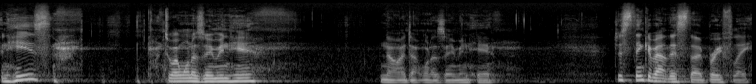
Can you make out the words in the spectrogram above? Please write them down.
And here's do I want to zoom in here? No, I don't want to zoom in here. Just think about this, though, briefly.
